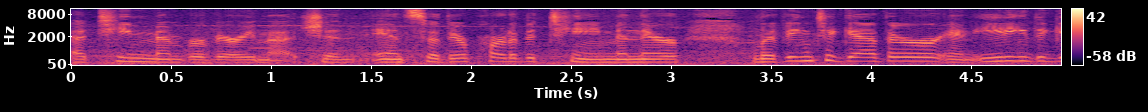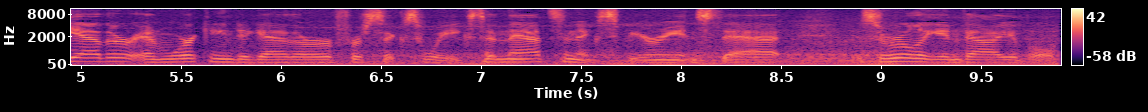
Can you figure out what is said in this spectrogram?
a team member very much. And, and so they're part of a team and they're living together and eating together and working together for six weeks. And that's an experience that is really invaluable.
